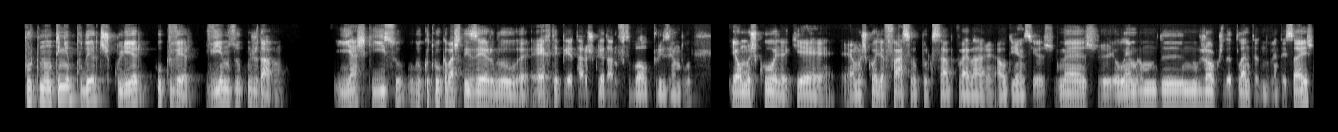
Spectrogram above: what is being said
porque não tinha poder de escolher o que ver, víamos o que nos davam e acho que isso, o que tu acabaste de dizer do eh, RTP estar a escolher dar o futebol, por exemplo, é uma escolha que é, é uma escolha fácil porque sabe que vai dar audiências, mas eu lembro-me de, nos Jogos de Atlanta de 96,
